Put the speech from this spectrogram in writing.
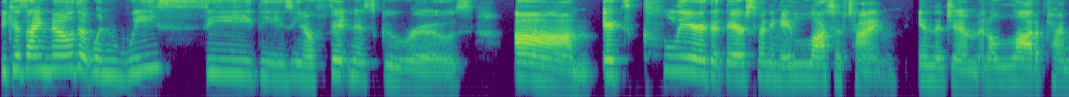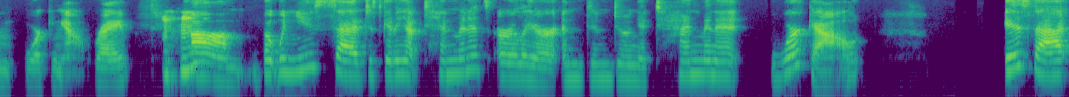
because I know that when we see these, you know, fitness gurus, um, it's clear that they're spending a lot of time in the gym and a lot of time working out, right? Mm-hmm. Um, but when you said just getting up 10 minutes earlier and then doing a 10 minute workout, is that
